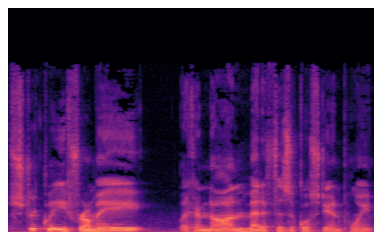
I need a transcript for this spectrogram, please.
strictly from a like a non-metaphysical standpoint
